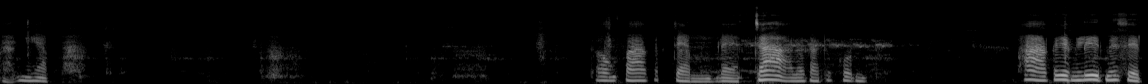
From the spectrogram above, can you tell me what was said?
ค่ะเงียบท้องฟ้าก็แจ่มแดดจ้าเลยค่ะทุกคน ผ้าก็ยังรีดไม่เสร็จ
